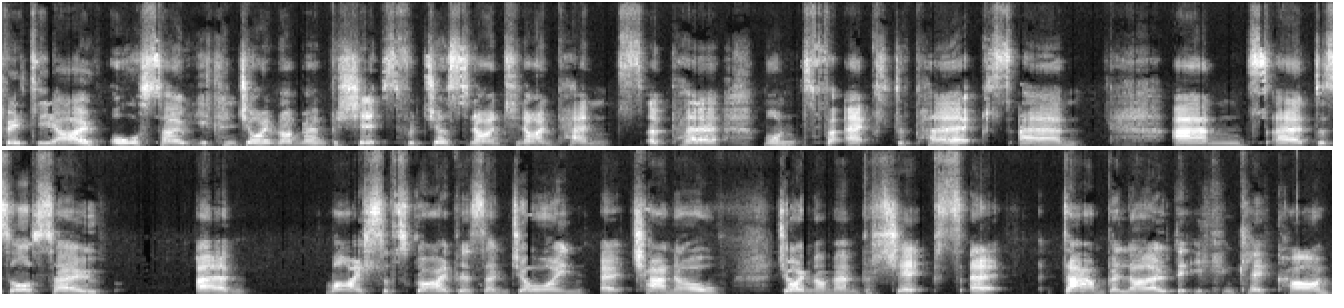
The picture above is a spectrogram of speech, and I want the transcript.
video also you can join my memberships for just 99 pence per month for extra perks um, and uh, there's also um, my subscribers and join uh, channel join my memberships uh, down below that you can click on.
